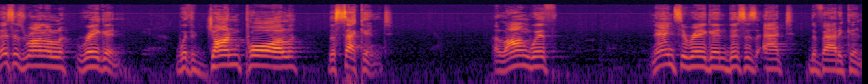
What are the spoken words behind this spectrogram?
This is Ronald Reagan with John Paul II, along with Nancy Reagan, this is at the Vatican.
